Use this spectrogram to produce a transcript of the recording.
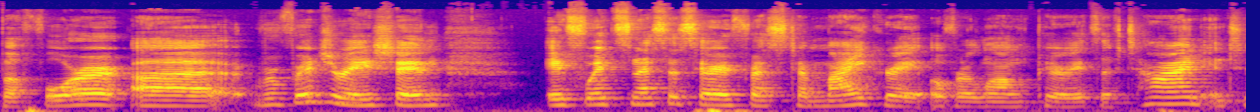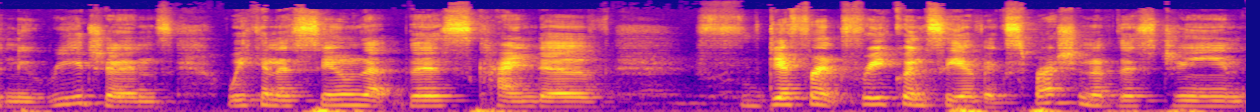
before uh, refrigeration if it's necessary for us to migrate over long periods of time into new regions, we can assume that this kind of different frequency of expression of this gene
